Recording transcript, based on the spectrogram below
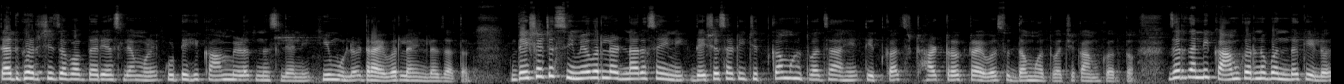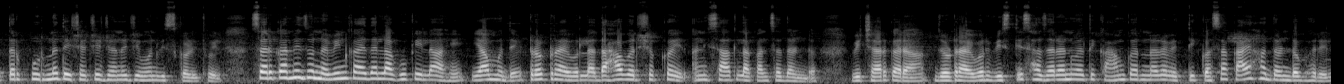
त्यात घरची जबाबदारी असल्यामुळे कुठेही काम मिळत नसल्याने ही मुलं ड्रायव्हर लाईनला जातात. देशाच्या सीमेवर लढणारा सैनिक देशासाठी जितका महत्त्वाचा आहे तितकाच हा ट्रक ड्रायव्हरसुद्धा महत्त्वाचे काम करतो. जर त्यांनी काम करणं बंद केलं तर पूर्ण देशाचे जनजीवन विस्कळीत होईल. सरकारने जो नवीन कायदा लागू केला आहे यामध्ये ट्रक ड्रायव्हरला दहा वर्ष कैद आणि सात लाखांचा दंड. विचार करा जो ड्रायव्हर वीस तीस हजारांवरती काम करणारा व्यक्ती कसा काय हा दंड भरेल?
